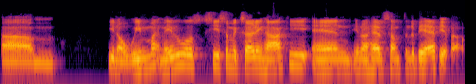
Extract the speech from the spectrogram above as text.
um, you know, we might maybe we'll see some exciting hockey and you know have something to be happy about.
